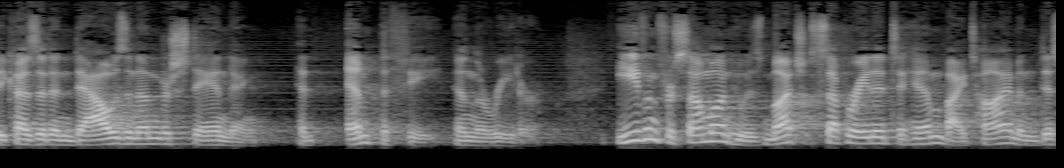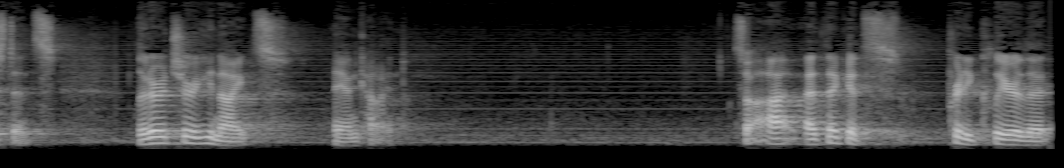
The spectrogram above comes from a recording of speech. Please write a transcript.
because it endows an understanding and empathy in the reader. Even for someone who is much separated to him by time and distance, literature unites mankind. So I, I think it's pretty clear that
